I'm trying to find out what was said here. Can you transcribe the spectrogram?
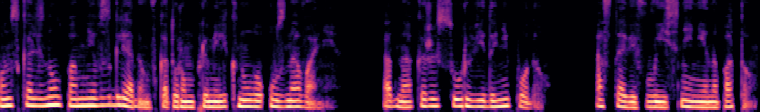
Он скользнул по мне взглядом, в котором промелькнуло узнавание. Однако же Сур вида не подал, оставив выяснение на потом.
